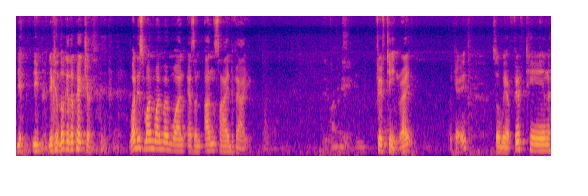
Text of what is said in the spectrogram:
You, you, you can look at the picture. What is 1111 as an unsigned value? 15, right? Okay, so we have 15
